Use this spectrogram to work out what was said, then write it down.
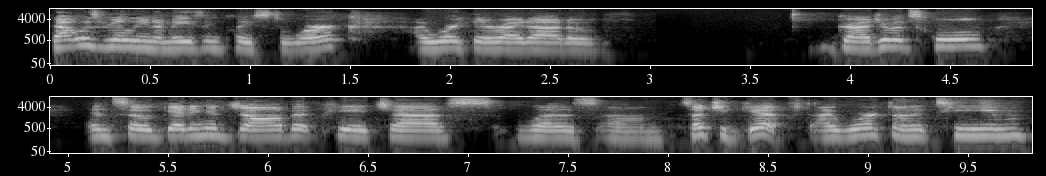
that was really an amazing place to work. I worked there right out of graduate school. And so getting a job at PHS was um, such a gift. I worked on a team,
